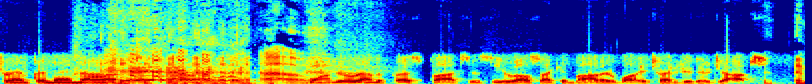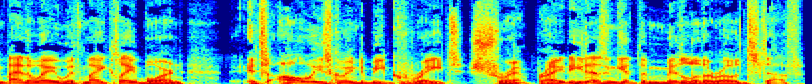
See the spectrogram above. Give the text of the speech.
shrimp, and then uh, uh, wander around the press box and see who else I can bother while they try to do their jobs. And by the way, with Mike Claiborne, it's always going to be great shrimp, right? He doesn't get the middle of the road stuff.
